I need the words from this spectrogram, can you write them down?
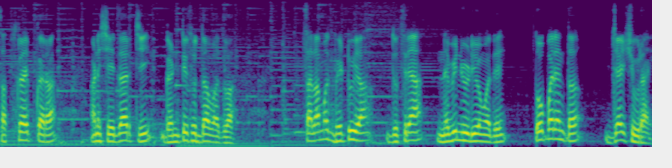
सबस्क्राईब करा आणि शेजारची घंटीसुद्धा वाजवा. चला मग भेटूया दुसऱ्या नवीन व्हिडिओमध्ये. तोपर्यंत जय शिवराय.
